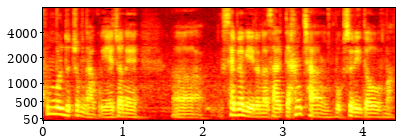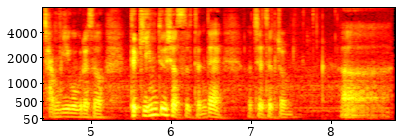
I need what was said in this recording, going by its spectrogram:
콧물도 좀 나고 예전에 어, 새벽에 일어나서 할 때 한창 목소리도 막 잠기고 그래서 듣기 힘드셨을 텐데 어쨌든 좀 어,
